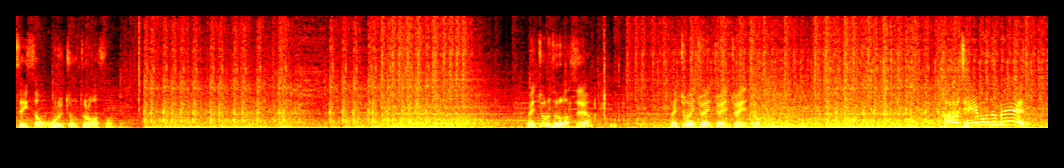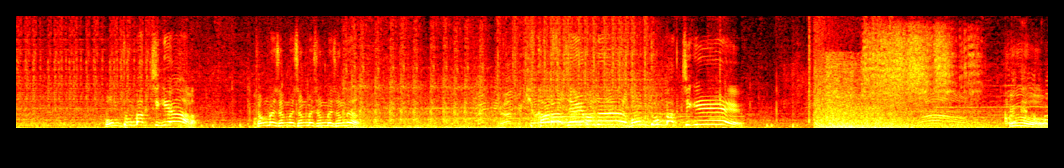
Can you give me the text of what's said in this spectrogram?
있어 있어. 오른쪽 들어갔어. 왼쪽으로 들어갔어요? 왼쪽 왼쪽 왼쪽 왼쪽 왼쪽. 가라 제일 버드맨! 몸통 박치기야! 정면 정면 정면 정면 정면. 가라 제일 버드 몸통 박치기! 휴.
